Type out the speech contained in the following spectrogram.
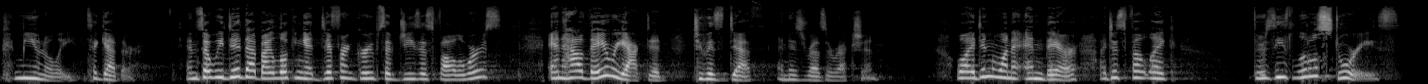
communally together. And so we did that by looking at different groups of Jesus followers and how they reacted to his death and his resurrection. Well, I didn't want to end there. I just felt like there's these little stories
